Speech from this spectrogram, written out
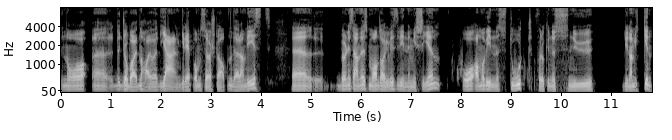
Nå, uh, Joe Biden har jo et jerngrep om sørstatene, det har han vist. Uh, Bernie Sanders må antageligvis vinne Michigan, og han må vinne stort for å kunne snu dynamikken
